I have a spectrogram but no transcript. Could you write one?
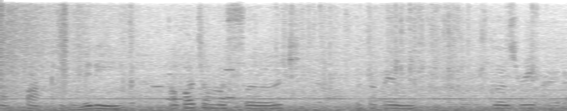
มาฝากถึงไม่ดี แล้วก็จะมาเซิร์ชก็จะเป็น grocery item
